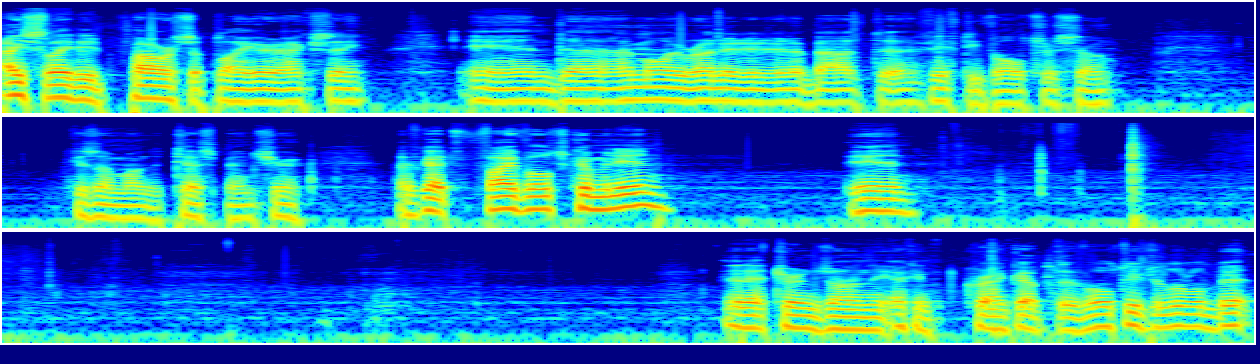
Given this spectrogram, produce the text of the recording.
isolated power supply here actually and uh, I'm only running it at about uh, 50 volts or so because I'm on the test bench here. I've got 5 volts coming in and and that turns on the I can crank up the voltage a little bit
